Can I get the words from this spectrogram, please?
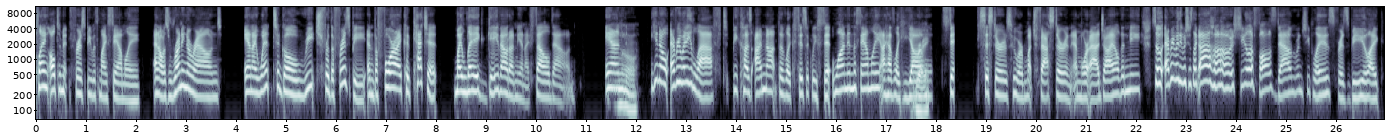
playing ultimate frisbee with my family and I was running around and I went to go reach for the frisbee and before I could catch it, my leg gave out on me and I fell down. And no. You know, everybody laughed because I'm not the like physically fit one in the family. I have like young right. fit sisters who are much faster and, and more agile than me. So everybody was just like, oh, Sheila falls down when she plays frisbee. Like,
